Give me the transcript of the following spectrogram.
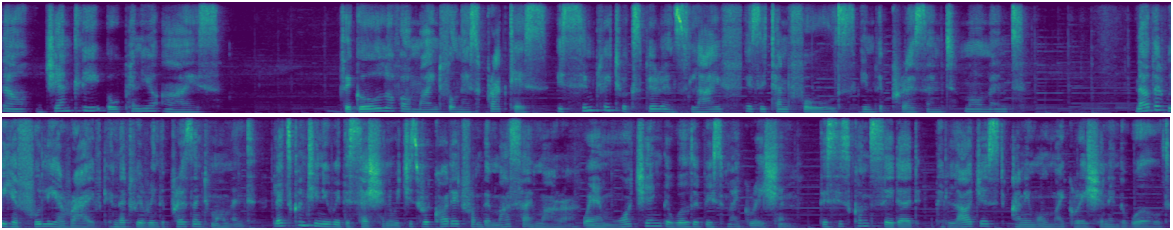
Now, gently open your eyes. The goal of our mindfulness practice is simply to experience life as it unfolds in the present moment. Now that we have fully arrived and that we are in the present moment, let's continue with the session, which is recorded from the Masai Mara, where I'm watching the wildebeest migration. This is considered the largest animal migration in the world.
